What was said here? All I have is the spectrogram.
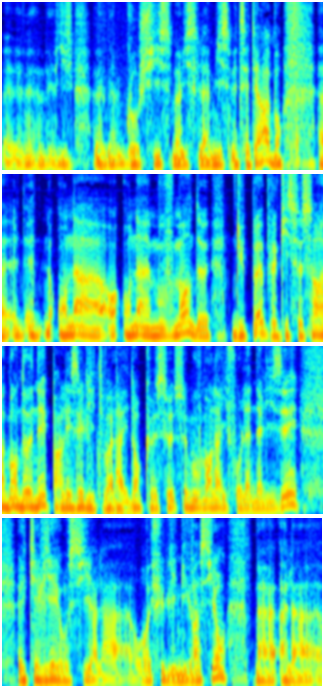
mm. gauchisme, islamisme, etc. Bon, on a on a un mouvement de du peuple qui se sent abandonné par les élites. Voilà. Et donc ce, ce mouvement-là, il faut l'analyser qui est lié aussi à la, au refus de l'immigration, à, la,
